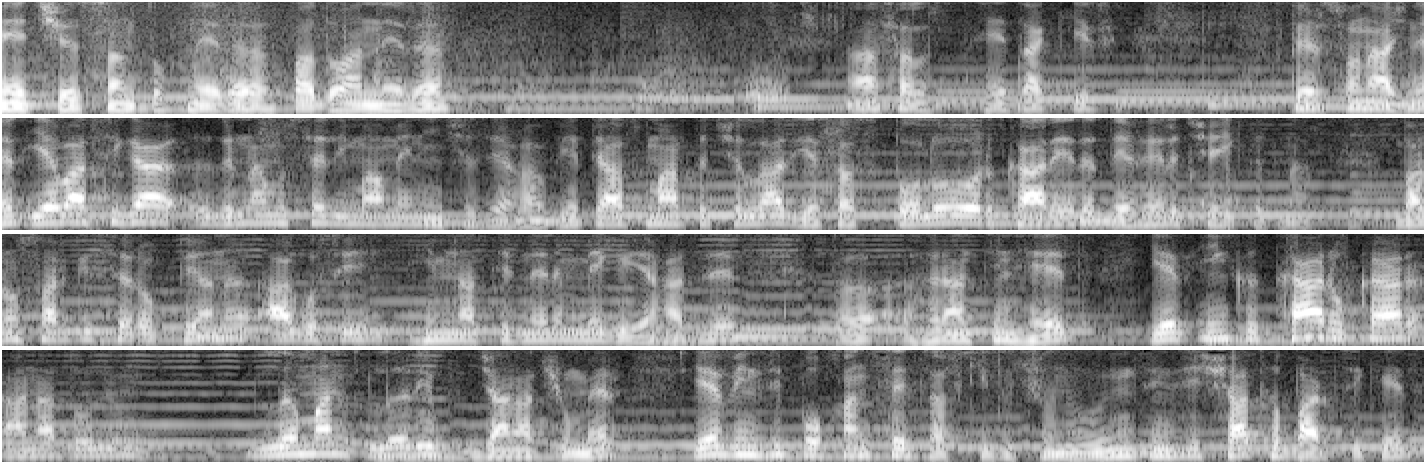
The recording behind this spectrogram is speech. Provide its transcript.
մեջը, սանտուկները, պատուանները ասալ հետաքրիր պերսոնաժներ եւ ասիգա գրնամուսել իմ ամեն ինչս եղավ։ Եթե աս մարդը չլար, ես աս բոլոր կարերը, դեղերը չէի գտնել։ Բարոն Սարգիս Սերոպյանը Ագոսի հիմնադիրները մեկը եղած է Հրանտին հետ եւ ինքը քար ու քար Անատոլիում լման լրիվ ճանաչում էր եւ ինձի փոխանցեց ասկիդությունը ու ինձ ինձի շատ հբարցիկեց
